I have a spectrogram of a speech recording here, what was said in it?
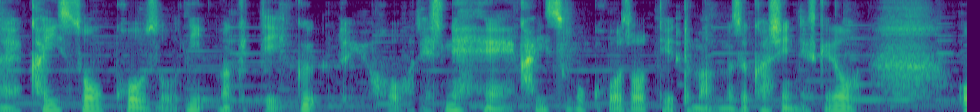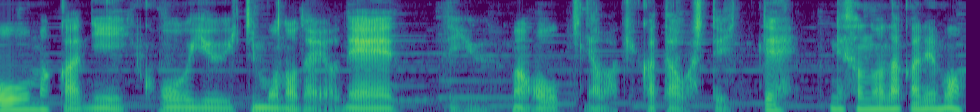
えー階層構造に分けていくという方法ですね。えー階層構造っていうとまあ難しいんですけど、大まかにこういう生き物だよねっていう、まあ大きな分け方をしていって、で、その中でも、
